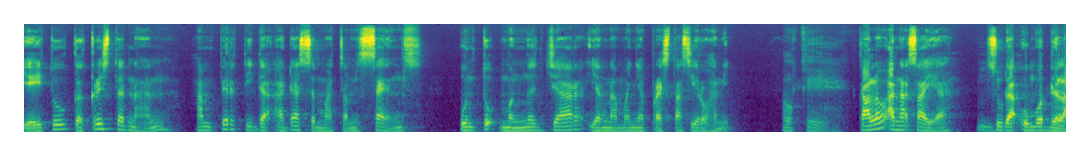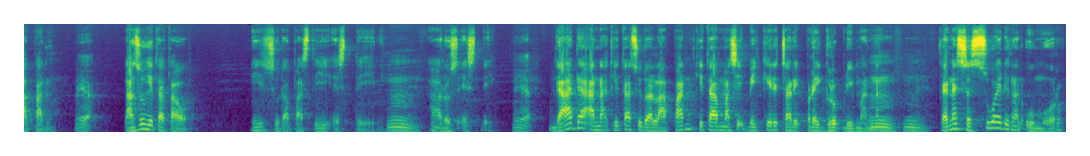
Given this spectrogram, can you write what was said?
yaitu kekristenan hampir tidak ada semacam sense untuk mengejar yang namanya prestasi rohani. Oke. Kalau anak saya sudah umur 8, Ya. langsung kita tahu, ini sudah pasti SD ini, harus SD. Ya. Tidak ada anak kita sudah 8, kita masih mikir cari playgroup di mana. Karena sesuai dengan umur,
